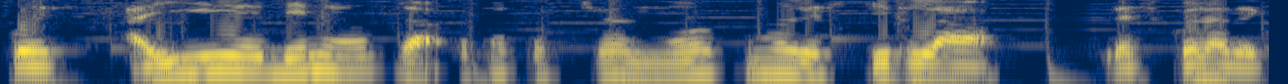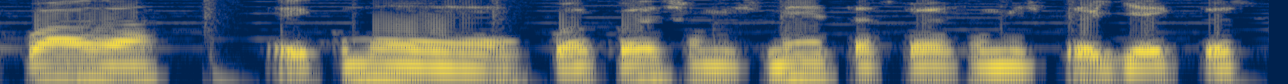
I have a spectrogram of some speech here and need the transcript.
pues ahí viene otra, otra cuestión, ¿no? ¿Cómo elegir la, la escuela adecuada? Eh, cómo, cuáles son mis metas, cuáles son mis proyectos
